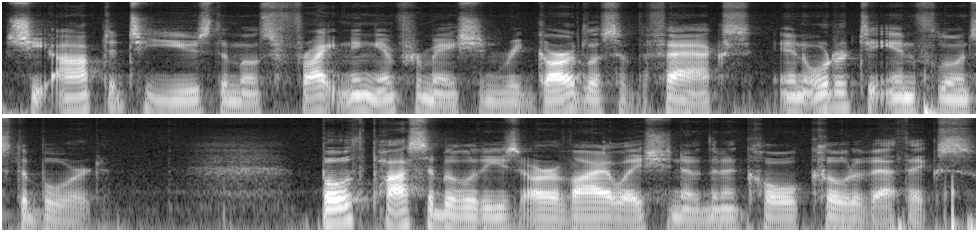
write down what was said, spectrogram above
she opted to use the most frightening information regardless of the facts in order to influence the board. Both possibilities are a violation of the NACOLE Code of Ethics.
